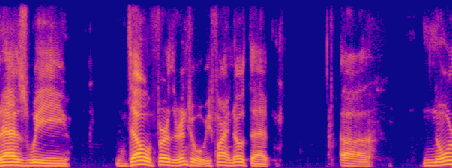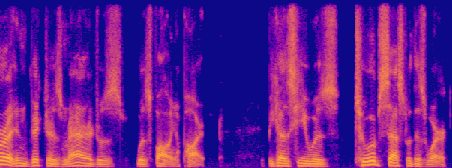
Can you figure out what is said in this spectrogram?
But as we delve further into it, we find out that uh Nora and Victor's marriage was was falling apart because he was too obsessed with his work.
